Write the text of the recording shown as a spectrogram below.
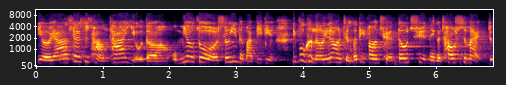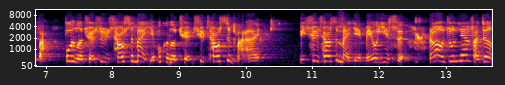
有呀，菜市场它有的，我们要做生意的嘛，必定你不可能让整个地方全都去那个超市卖，对吧？不可能全去超市卖，也不可能全去超市买，你去超市买也没有意思。然后中间反正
